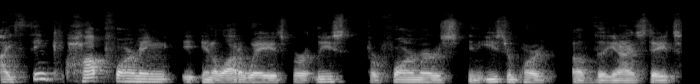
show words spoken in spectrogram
I think hop farming, in a lot of ways, for at least for farmers in the eastern part of the United States,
